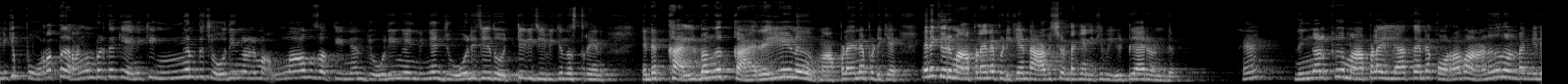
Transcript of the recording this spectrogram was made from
എനിക്ക് പുറത്ത് ഇറങ്ങുമ്പോഴത്തേക്ക് എനിക്ക് ഇങ്ങനത്തെ ചോദ്യങ്ങളും അള്ളാഹു സത്യം ഞാൻ ജോലിയും കഴിഞ്ഞു ഞാൻ ജോലി ചെയ്ത് ഒറ്റയ്ക്ക് ജീവിക്കുന്ന സ്ത്രീയാണ്. എന്റെ കൽബങ്ങ് കരയാണ് മാപ്പിളേനെ പിടിക്കാൻ. എനിക്കൊരു മാപ്പിളേനെ പിടിക്കേണ്ട ആവശ്യമുണ്ടെങ്കിൽ എനിക്ക് വീട്ടുകാരുണ്ട്. ഏ? നിങ്ങൾക്ക് മാപ്പിള ഇല്ലാത്തതിന്റെ കുറവാണ് എന്നുണ്ടെങ്കിൽ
